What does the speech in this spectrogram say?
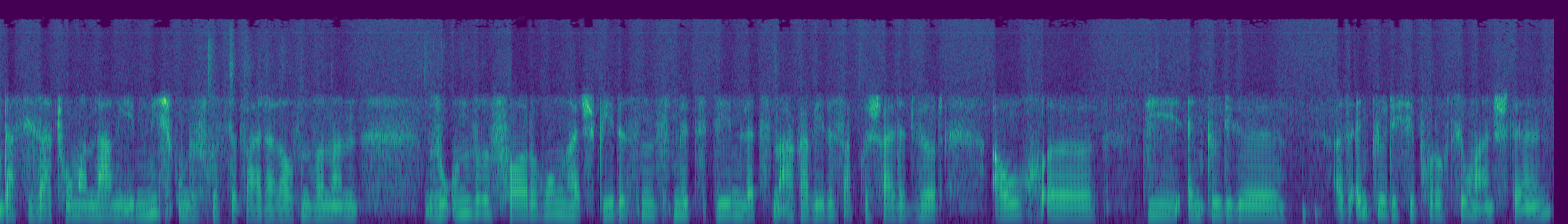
dass diese Atomanlagen eben nicht unbefristet weiterlaufen, sondern so unsere Forderung halt spätestens mit dem letzten AKW, das abgeschaltet wird, auch äh, die endgültige, also endgültig die Produktion einstellen.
